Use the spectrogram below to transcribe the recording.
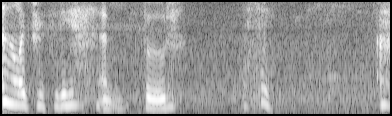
and electricity and food. I see. I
